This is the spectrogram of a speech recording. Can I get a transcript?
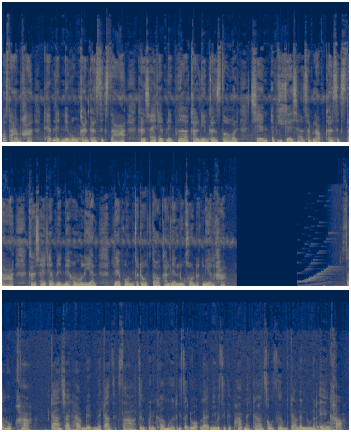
ข้อ3ค่ะ แท็บเล็ตในวงการการศึกษา การใช้แท็บเล็ตเพื่อการเรียนการสอน เช่น แอปพลิเคชันสำหรับการศึกษา การใช้แท็บเล็ตในห้องเรียน และผลกระทบต่อการเรียนรู้ของนักเรียนค่ะ สรุปค่ะ การใช้แท็บเล็ตในการศึกษา จึงเป็นเครื่องมือที่สะดวกและมีประสิทธิภาพในการส่งเสริมการเรียนรู้นั่นเองค่ะ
